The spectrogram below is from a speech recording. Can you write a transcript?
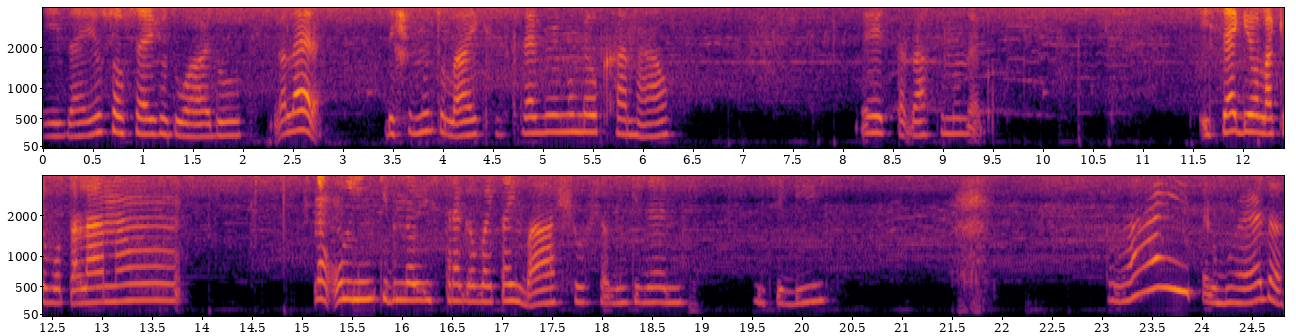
Beleza, eu sou o Sérgio Eduardo. Galera, deixa muito like, se inscreve no meu canal. Eita, gasto meu negócio. E segue eu lá que eu vou estar tá lá no... Não, o link do meu Instagram vai estar tá embaixo. Se alguém quiser me, me seguir. Vai, pega moeda.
